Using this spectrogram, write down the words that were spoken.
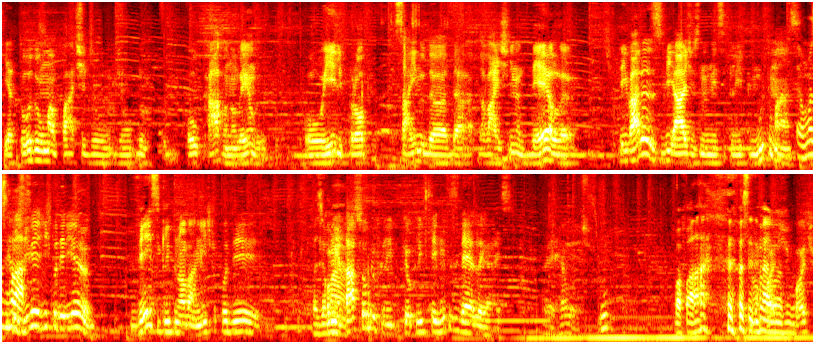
que é toda uma parte do. um- do ou o carro, não lembro. Ou ele próprio saindo da, da, da vagina dela. tem várias viagens nesse clipe, muito massa. É umas relações. Inclusive, a gente poderia ver esse clipe novamente pra poder Fazer uma... comentar sobre o clipe, porque o clipe tem muitas ideias legais. É, realmente. Pode falar? Você Não, tem mais pode, pode,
